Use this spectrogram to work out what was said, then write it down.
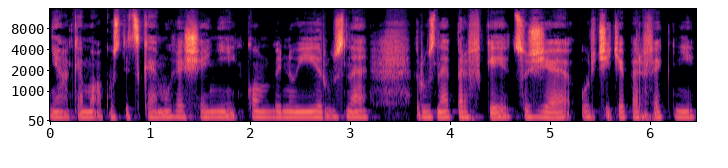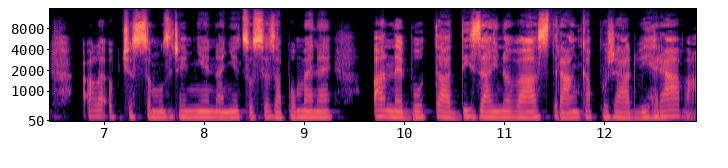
nějakému akustickému řešení, kombinují různé, různé prvky, což je určitě perfektní, ale občas samozřejmě na něco se zapomene a nebo ta designová stránka pořád vyhrává.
